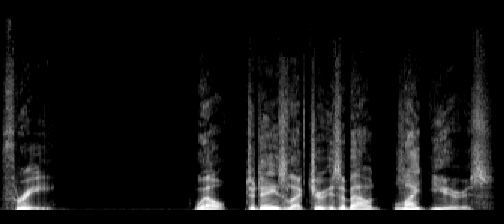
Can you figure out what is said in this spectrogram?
Three. Well, today's lecture is about light years.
